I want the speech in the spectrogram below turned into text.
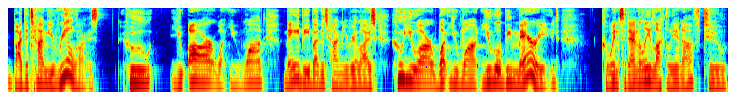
by the time you realize who you are, what you want, maybe by the time you realize who you are, what you want, you will be married, coincidentally, luckily enough, to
